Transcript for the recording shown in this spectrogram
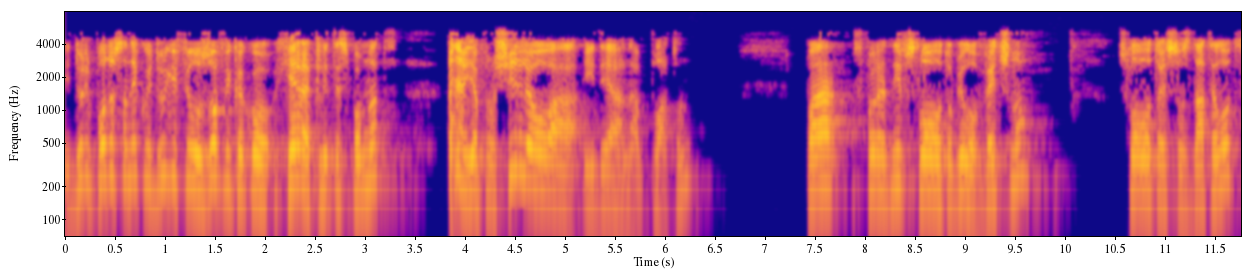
И дури подосна некои други филозофи, како Хераклите спомнат, ја проширле оваа идеја на Платон, па според нив Словото било вечно, Словото е Создателот,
